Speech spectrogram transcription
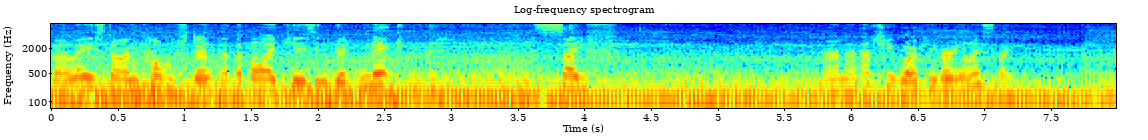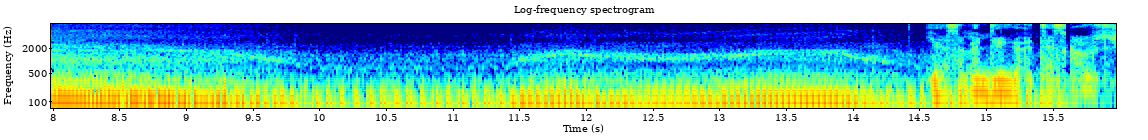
But at least I'm confident that the bike is in good nick, safe, and actually working very nicely. Yes, I'm ending at Tesco's.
